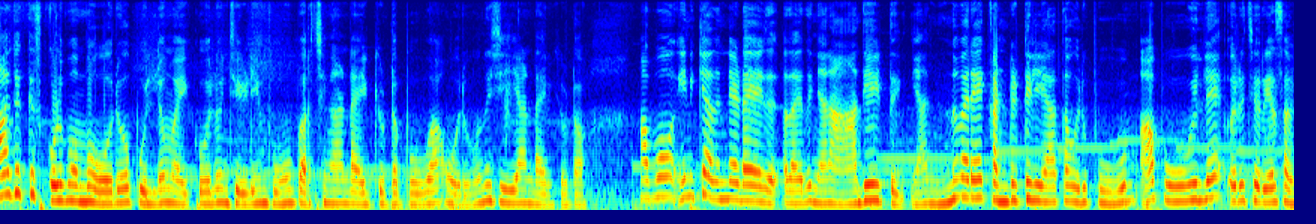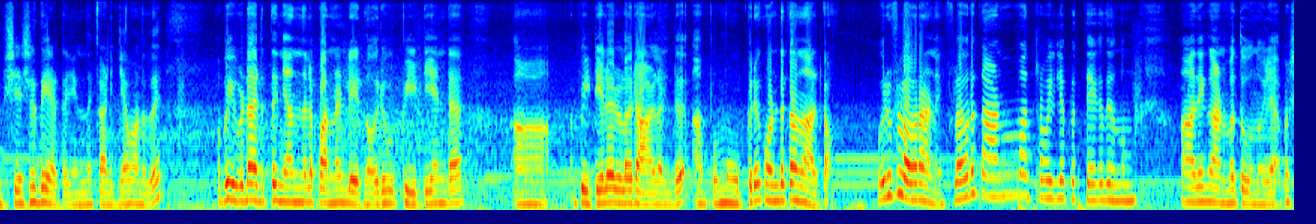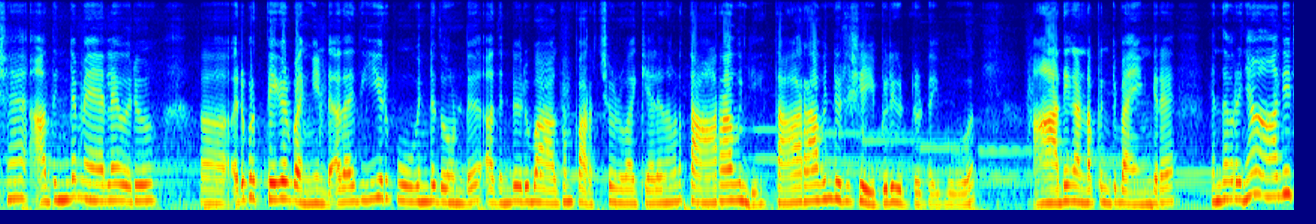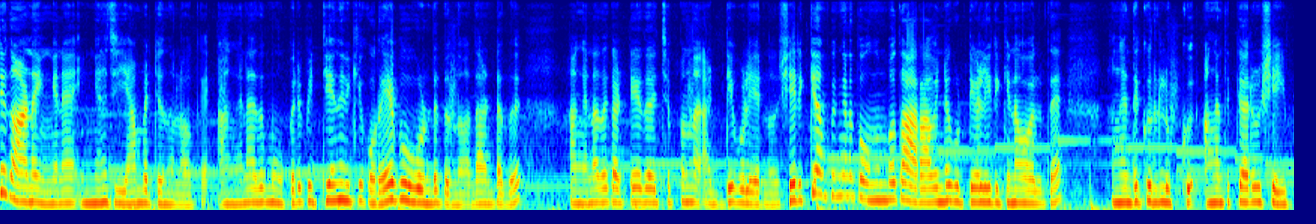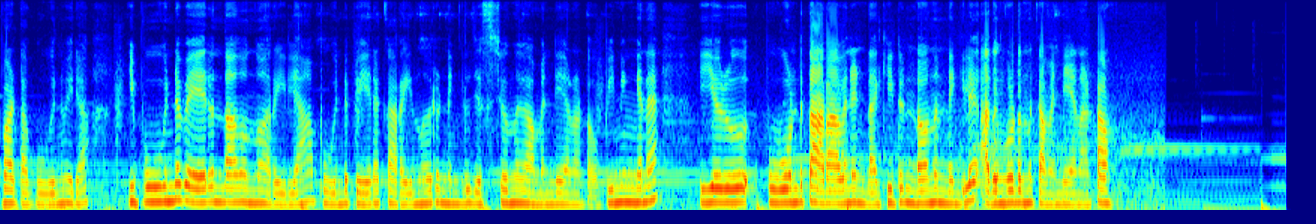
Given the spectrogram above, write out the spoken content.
ആദ്യമൊക്കെ സ്കൂളിൽ പോകുമ്പോൾ ഓരോ പുല്ലും വൈക്കോലും ചെടിയും പൂവും പറിച്ചുങ്ങാണ്ടായിരിക്കും കേട്ടോ പോവുക. ഓരോന്ന് ചെയ്യാണ്ടായിരിക്കും കേട്ടോ അപ്പോൾ എനിക്ക് അതിന്റെ ഇടയിൽ അതായത് ഞാൻ ആദ്യമായിട്ട് ഞാൻ ഇന്ന് വരെ കണ്ടിട്ടില്ലാത്ത ഒരു പൂവും ആ പൂവിലെ ഒരു ചെറിയ സവിശേഷതയാട്ടോ ഞാൻ ഇന്ന് കാണിക്കാൻ പോണത്. അപ്പോൾ ഇവിടെ അടുത്ത് ഞാൻ ഇന്നലെ പറഞ്ഞിട്ടുണ്ടായിരുന്നു ഒരു പി ടി എന്റെ പി ടിയിലുള്ള ഒരാളുണ്ട്. അപ്പോൾ മൂപ്പര് കൊണ്ടു തന്നാട്ടോ ഒരു ഫ്ലവറാണ് ഫ്ലവർ കാണുമ്പോൾ അത്ര വലിയ പ്രത്യേകതയൊന്നും ആദ്യം കാണുമ്പോൾ തോന്നില്ല പക്ഷേ അതിന്റെ മേലെ ഒരു ഒരു പ്രത്യേക ഒരു ഭംഗിയുണ്ട്. അതായത് ഈ ഒരു പൂവിന്റെ ഇതുകൊണ്ട് അതിന്റെ ഒരു ഭാഗം പറിച്ച് ഒഴിവാക്കിയാൽ നമ്മുടെ താറാവിന്റെ താറാവിന്റെ ഒരു ഷേപ്പിൽ കിട്ടും കേട്ടോ ഈ പൂവ്. ആദ്യം കണ്ടപ്പോൾ എനിക്ക് ഭയങ്കര എന്താ പറയുക ഞാൻ ആദ്യമായിട്ട് കാണാം ഇങ്ങനെ ഇങ്ങനെ ചെയ്യാൻ പറ്റുമെന്നുള്ളതൊക്കെ. അങ്ങനെ അത് മൂപ്പര് പിറ്റേന്ന് എനിക്ക് കുറേ പൂ കൊണ്ട് തന്നു. അതാണ്ടത്. അങ്ങനെ അത് കട്ട് ചെയ്ത് വെച്ചപ്പോൾ അടിപൊളിയായിരുന്നു. ശരിക്കും നമുക്കിങ്ങനെ തോന്നുമ്പോൾ താറാവിന്റെ കുട്ടികൾ ഇരിക്കുന്ന പോലത്തെ അങ്ങനത്തെ ഒരു ലുക്ക് അങ്ങനത്തെ ഒരു ഷേപ്പാട്ടാ പൂവിന് വരിക. ഈ പൂവിന്റെ പേരെന്താണെന്നൊന്നും അറിയില്ല. പൂവിന്റെ പേരൊക്കെ അറിയുന്നവരുണ്ടെങ്കിൽ ജസ്റ്റ് ഒന്ന് കമന്റ് ചെയ്യണം കേട്ടോ പിന്നെ ഇങ്ങനെ ഈ ഒരു പൂവുകൊണ്ട് താറാവിനെ ഉണ്ടാക്കിയിട്ടുണ്ടോയെന്നുണ്ടെങ്കിൽ അതും കൂടെ ഒന്ന് കമന്റ് ചെയ്യണം കേട്ടോ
